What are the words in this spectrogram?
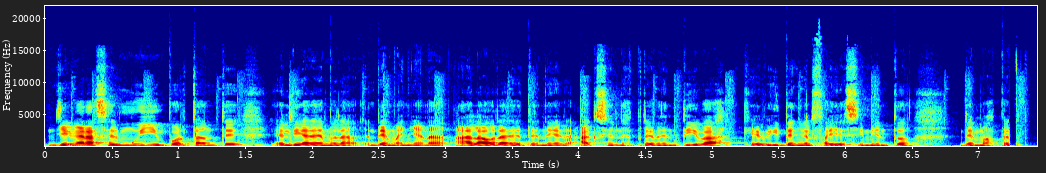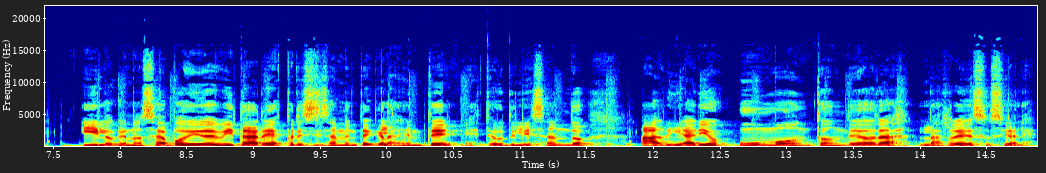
llegar a ser muy importante el día de, mañana a la hora de tener acciones preventivas que eviten el fallecimiento de más personas. Y lo que no se ha podido evitar es precisamente que la gente esté utilizando a diario un montón de horas las redes sociales.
